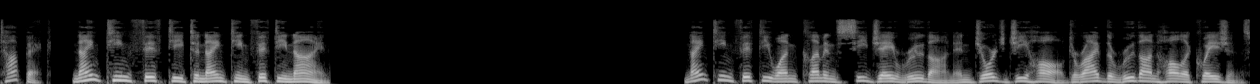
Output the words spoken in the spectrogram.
Topic 1950 to 1959 1951 Clemens C. J. Roothaan and George G. Hall derive the Roothaan-Hall equations,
